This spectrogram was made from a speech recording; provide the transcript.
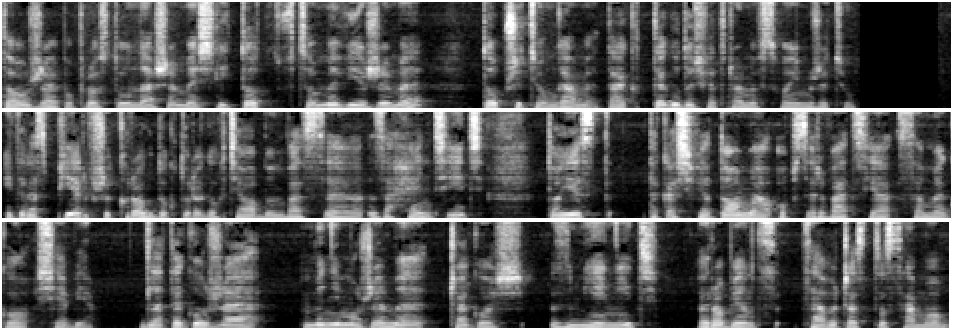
to, że po prostu nasze myśli, to w co my wierzymy, to przyciągamy, tak, tego doświadczamy w swoim życiu. I teraz pierwszy krok, do którego chciałabym Was e, zachęcić, to jest taka świadoma obserwacja samego siebie. Dlatego, że my nie możemy czegoś zmienić, robiąc cały czas to samo.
